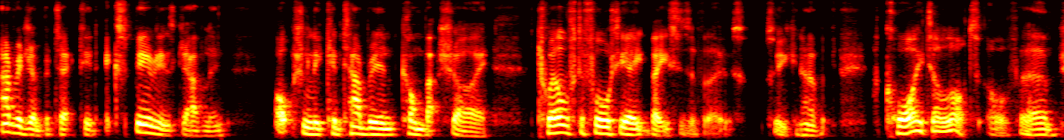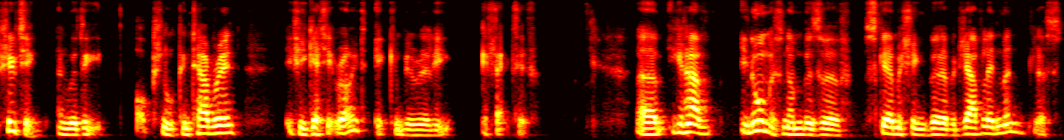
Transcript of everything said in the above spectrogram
average unprotected, experienced javelin, optionally Cantabrian combat shy, 12 to 48 bases of those. So you can have quite a lot of um, shooting. And with the optional Cantabrian, if you get it right, it can be really effective. Um, you can have enormous numbers of skirmishing Berber javelinmen, just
